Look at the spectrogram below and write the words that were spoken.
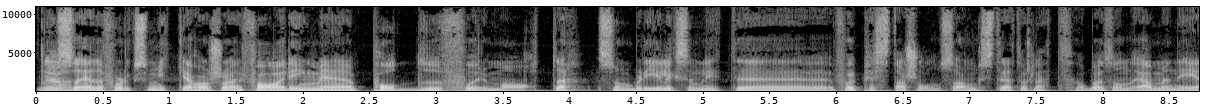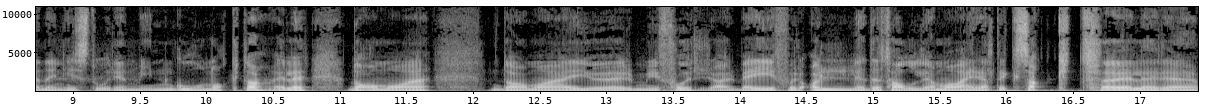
Men Ja. så er det folk som ikke har så erfaring med pod-formatet, som blir liksom litt eh, for prestasjonsangst, rett og slett. Og Bare sånn Ja, men er den historien min god nok, da? Eller da må jeg, da må jeg gjøre mye forarbeid, for alle detaljer må være helt eksakt. Eller eh,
